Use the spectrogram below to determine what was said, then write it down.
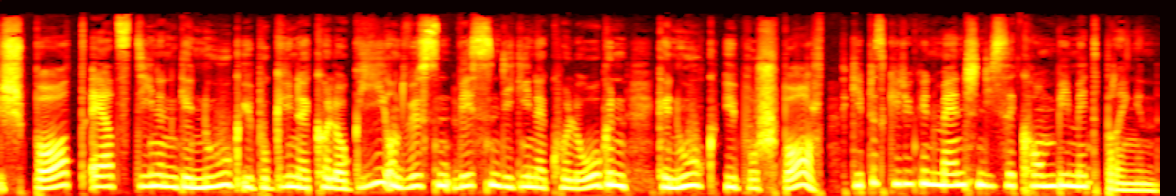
Sportärztinnen genug über Gynäkologie und wissen, wissen die Gynäkologen genug über Sport? Gibt es genügend Menschen, die diese Kombi mitbringen?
